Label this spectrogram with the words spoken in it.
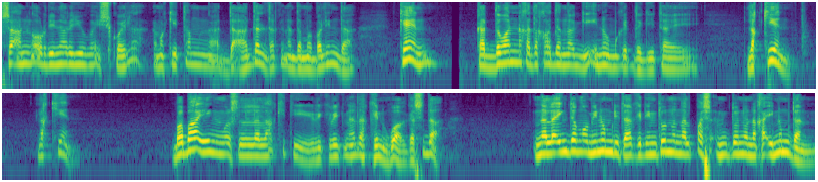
saan nga ordinaryo nga eskwela na makita nga daadal da na damabalinda ken kaduan na kadakada nga agiinom kit dagitay lakyen lakyen babaeng mas lalaki ti rikrik na da kinwagas da. Nalaing dang uminom dita, kit into no nalpas, into no nakainumdan,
